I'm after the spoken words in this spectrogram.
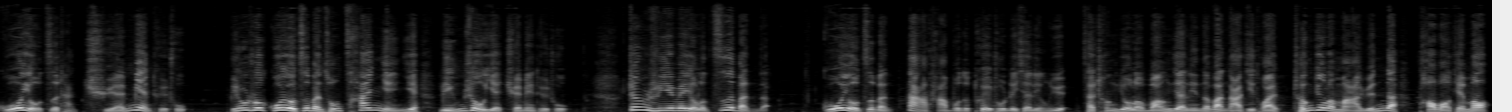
国有资产全面退出。比如说，国有资本从餐饮业、零售业全面退出。正是因为有了资本的国有资本大踏步的退出这些领域，才成就了王健林的万达集团，成就了马云的淘宝天猫，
